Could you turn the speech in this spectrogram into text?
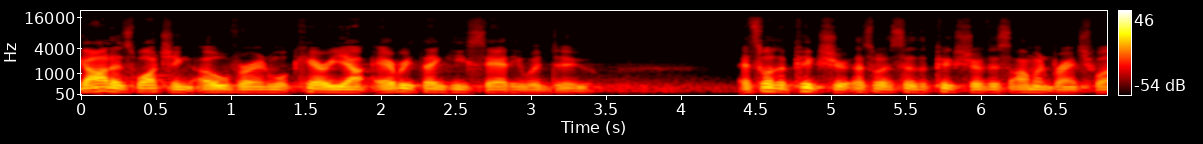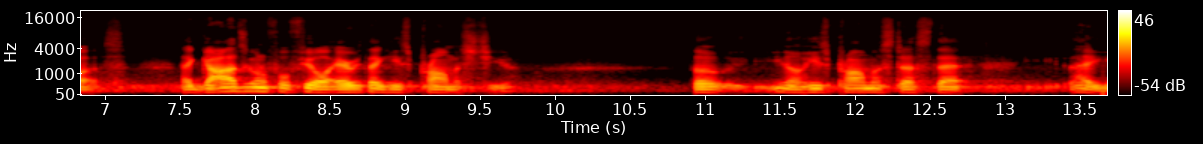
God is watching over and will carry out everything he said he would do. That's what the picture, that's what it says the picture of this almond branch was. That God's going to fulfill everything he's promised you. So, you know, he's promised us that, hey,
